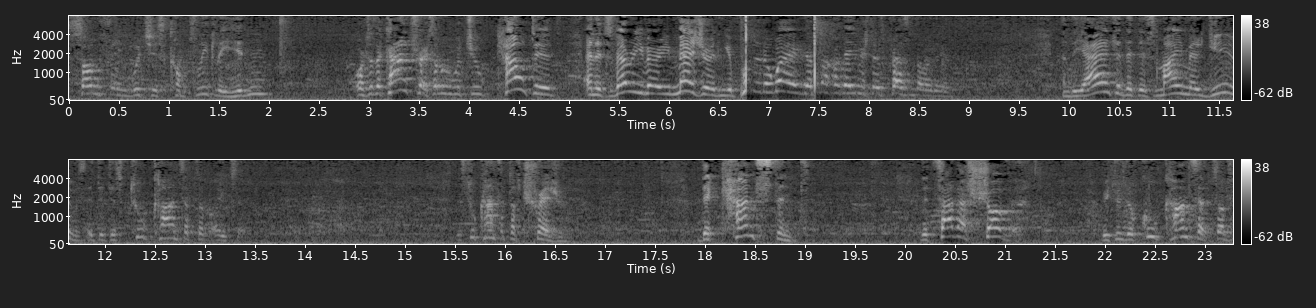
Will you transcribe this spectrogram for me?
Something which is completely hidden, or to the contrary, something which you counted and it's very, very measured, and you put it away, the bracha Davish is present over there. And the answer that this Maamar gives is that there's two concepts of Oitzer. There's two concepts of treasure. The constant, the tzad shove between the two concepts of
